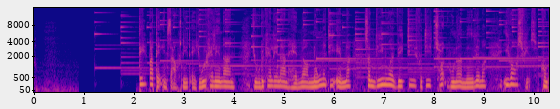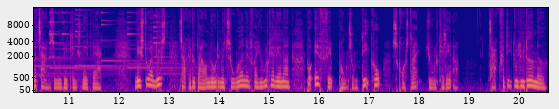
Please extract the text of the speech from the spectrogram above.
Det var dagens afsnit af julekalenderen. Julekalenderen handler om nogle af de emner, som lige nu er vigtige for de 1200 medlemmer i vores 80 kompetenceudviklingsnetværk. Hvis du har lyst, så kan du downloade metoderne fra julekalenderen på f5.dk-julekalender. Tak fordi du lyttede med.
